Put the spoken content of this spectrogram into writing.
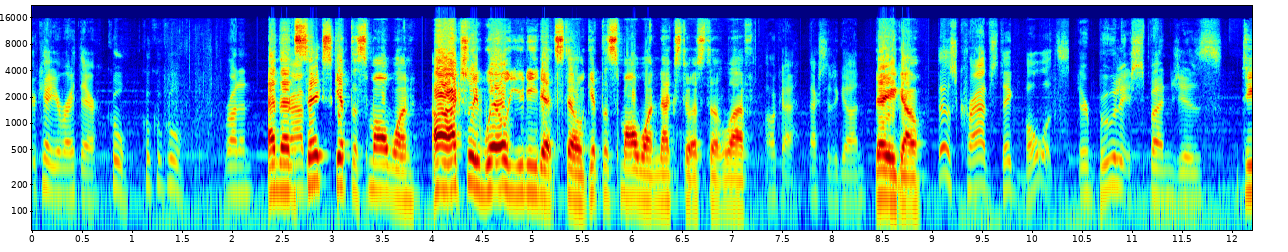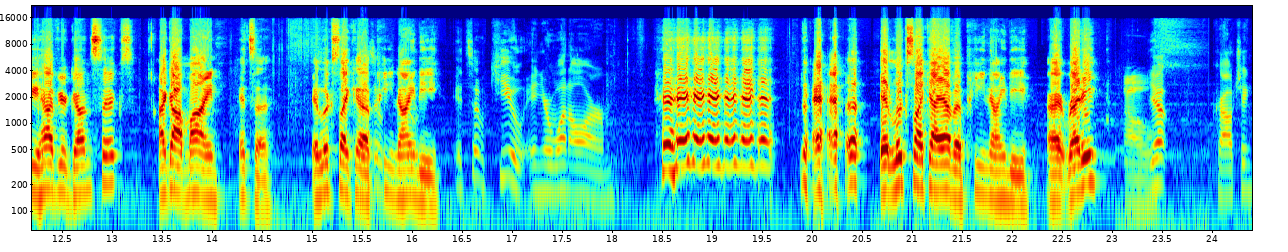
Okay, you're right there. Cool. Cool, cool, cool. Running. And then Grab- six, get the small one. Oh, actually, Will, you need it still. Get the small one next to us to the left. Okay, next to the gun. There you go. Those crabs take bullets. They're bullet sponges. Do you have your gun six? I got mine. It's a. It looks like a So P90. It's so cute in your one arm. it looks like I have a P90. All right, ready? no. Yep. Crouching.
